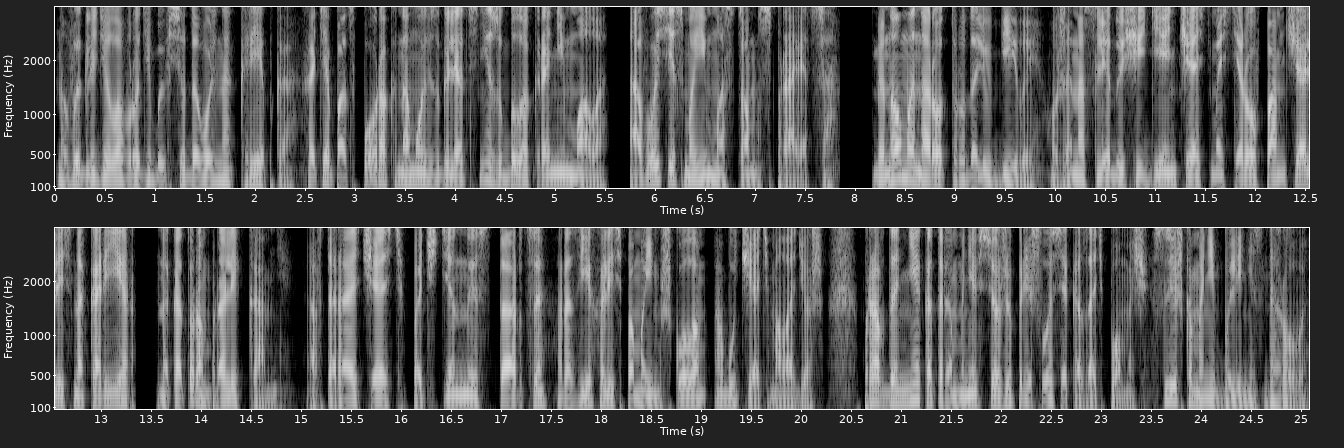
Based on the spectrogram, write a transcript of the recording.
Но выглядело вроде бы все довольно крепко, хотя подпорок, на мой взгляд, снизу было крайне мало. А вось и с моим мостом справятся. Гномы – народ трудолюбивый. Уже на следующий день часть мастеров помчались на карьер, на котором брали камни а вторая часть – почтенные старцы разъехались по моим школам обучать молодежь. Правда, некоторым мне все же пришлось оказать помощь, слишком они были нездоровы.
